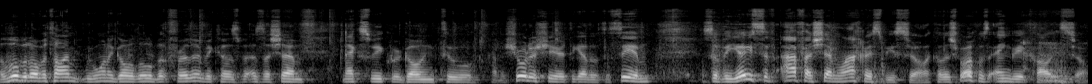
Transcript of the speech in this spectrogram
a little bit over time. We want to go a little bit further because, as Hashem, next week we're going to have a shorter shiur together with the Siyum. So, the Yosef af Hashem lachres b'Yisrael. HaKadosh Baruch was angry at Klal Yisrael.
